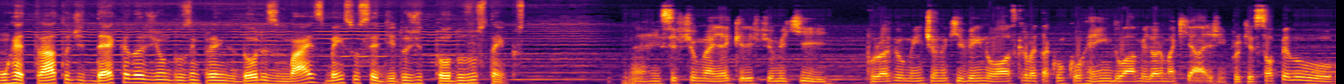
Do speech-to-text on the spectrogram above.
Um retrato de décadas de um dos empreendedores mais bem-sucedidos de todos os tempos. É, esse filme aí é aquele filme que provavelmente ano que vem no Oscar vai estar concorrendo a melhor maquiagem, porque só pelo,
